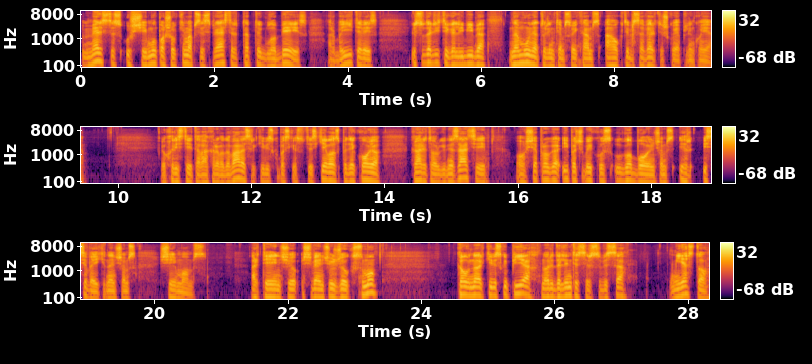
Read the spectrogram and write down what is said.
melstis už šeimų pašaukimą apsispręsti ir tapti globėjais arba įtėviais ir sudaryti galimybę namų neturintiems vaikams aukti visavertiškoje aplinkoje. Euharistijai tą vakarą vadovavęs ir kyviskupas Kestutis Kievalas padėkojo Karito organizacijai, o šią progą ypač vaikus globojančioms ir įsivaikinančioms šeimoms. Artėjančių švenčių džiaugsmu Kauno arkiviskupija nori dalintis ir su visa miesto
